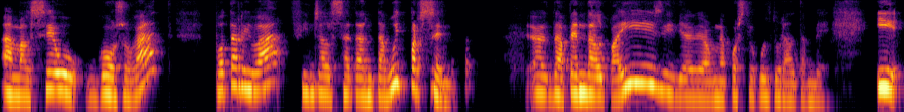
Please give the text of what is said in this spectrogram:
amb el seu gos o gat pot arribar fins al 78%. Eh, Depèn del país i hi ha una qüestió cultural també. I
